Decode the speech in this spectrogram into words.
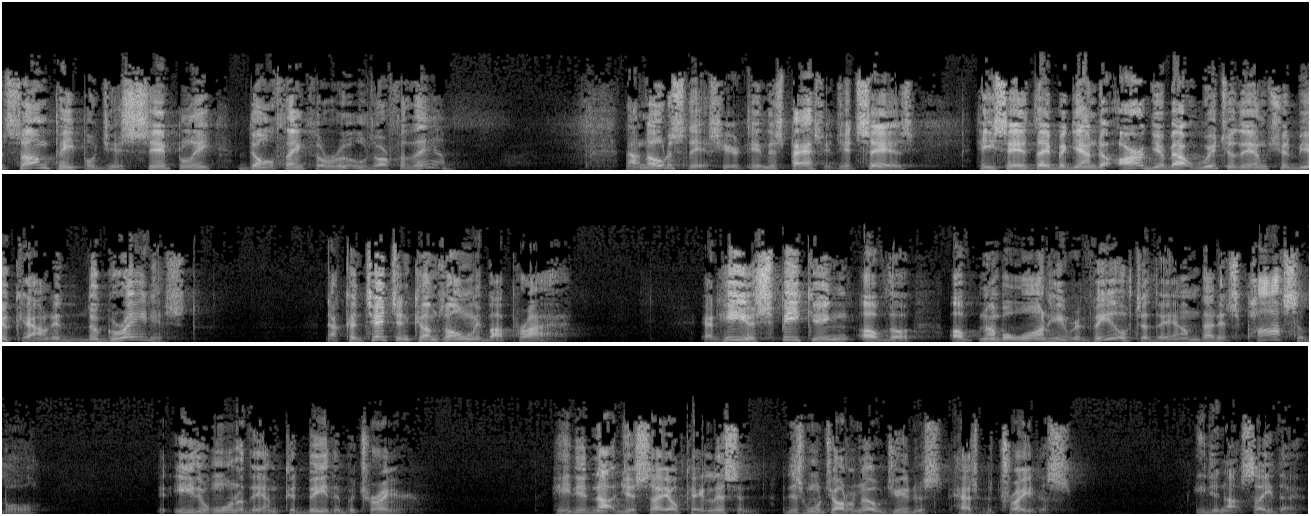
But some people just simply don't think the rules are for them. Now notice this here in this passage. It says, he says they began to argue about which of them should be accounted the greatest. Now contention comes only by pride. And he is speaking of the, of number one, he reveals to them that it's possible that either one of them could be the betrayer. He did not just say, okay, listen, I just want y'all to know Judas has betrayed us. He did not say that.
